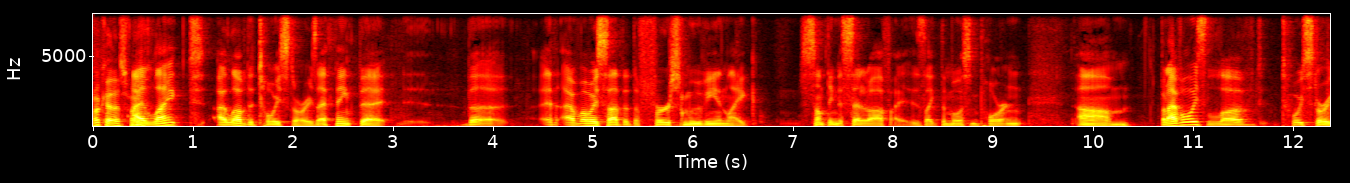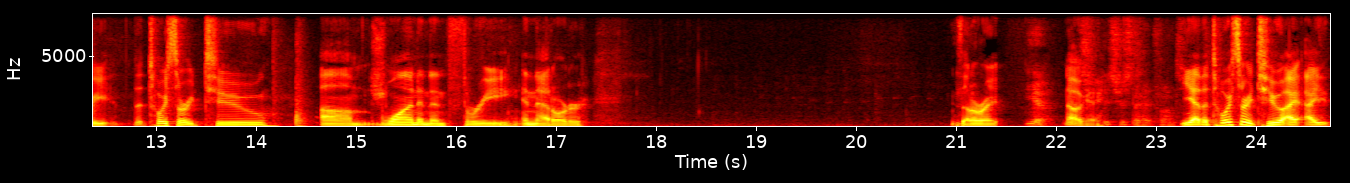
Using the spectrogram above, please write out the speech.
Okay, that's fine. I liked. I love the Toy Stories. I think that the. I've always thought that the first movie and like something to set it off is like the most important. Um, but I've always loved Toy Story. The Toy Story two, um, one, and then three in that order. Is that all right? yeah. No, okay. It's just the headphones. Yeah, the Toy Story 2, I, I,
